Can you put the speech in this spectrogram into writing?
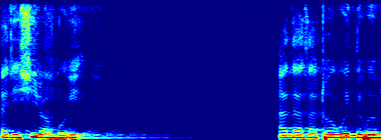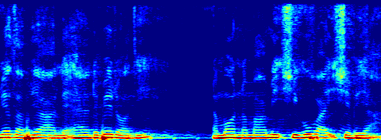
အဲ့ဒီရှိတော်မူ၏အတ္တသထိုဝိသူမြတ်စွာဘုရားအားလည်းအဟံတပည့်တော်သည်နမောနမာမိရှိခိုးပါ၏ရှင်ဘုရား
